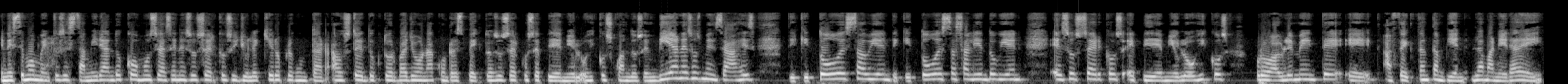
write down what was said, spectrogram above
En este momento se está mirando cómo se hacen esos cercos y yo le quiero preguntar a usted, doctor Bayona, con respecto a esos cercos epidemiológicos, cuando se envían esos mensajes de que todo está bien, de que todo está saliendo bien, esos cercos epidemiológicos probablemente eh, afectan también la manera de,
